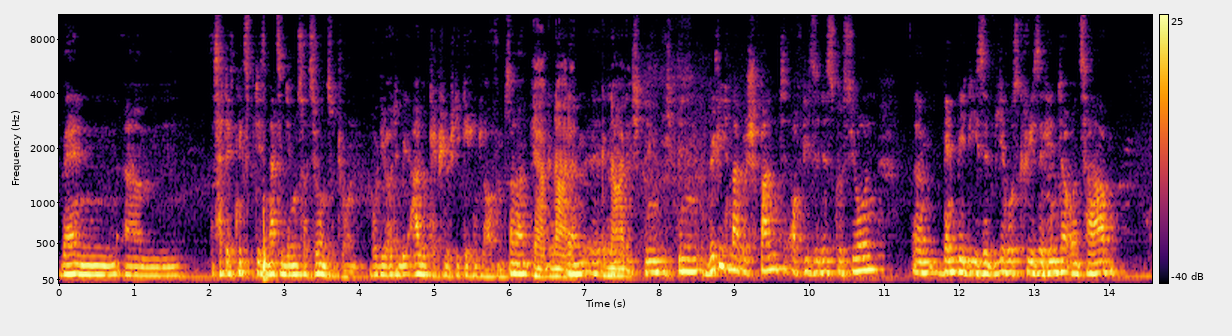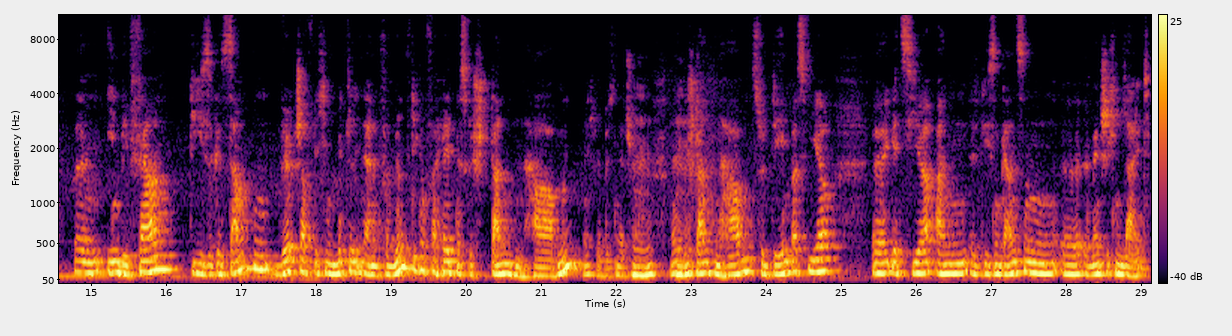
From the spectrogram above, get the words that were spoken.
wenn, ähm, das hat jetzt nichts mit diesen ganzen Demonstrationen zu tun, wo die Leute mit Alukäppchen durch die Gegend laufen, sondern ja, Gnade, ähm, äh, Gnade. Ich, bin, ich bin wirklich mal gespannt auf diese Diskussion, ähm, wenn wir diese Viruskrise hinter uns haben, ähm, inwiefern diese gesamten wirtschaftlichen Mittel in einem vernünftigen Verhältnis gestanden haben, nicht? wir müssen jetzt schon mhm. ne, mhm. gestanden haben zu dem, was wir jetzt hier an äh, diesem ganzen äh, menschlichen Leid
